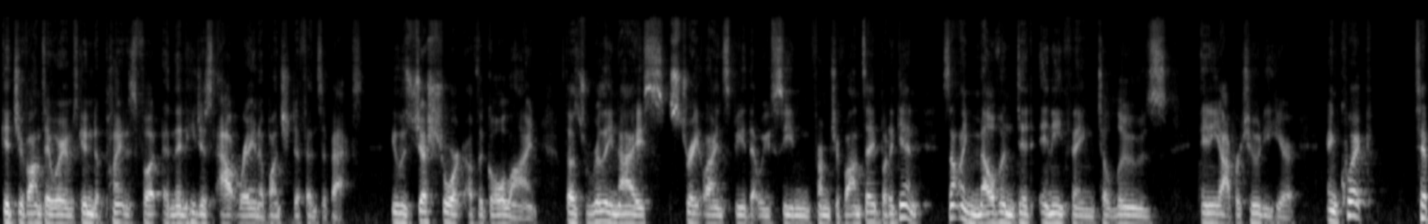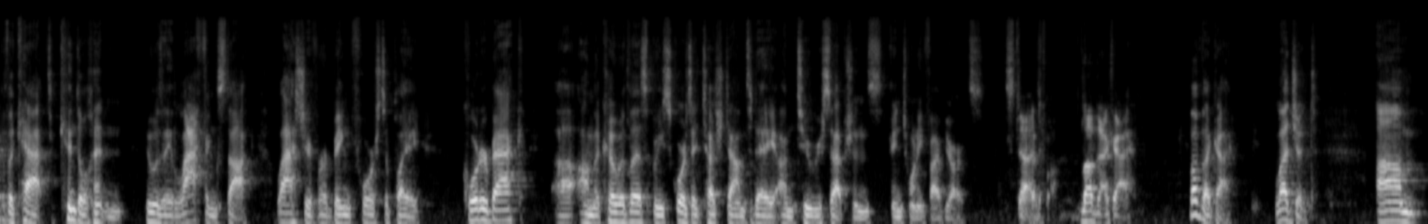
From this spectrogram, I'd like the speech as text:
get Javonte Williams, get him to plant his foot, and then he just outran a bunch of defensive backs. He was just short of the goal line. That's really nice straight line speed that we've seen from Javonte. But again, it's not like Melvin did anything to lose any opportunity here. And quick tip of the cat to Kendall Hinton, who was a laughing stock last year for being forced to play quarterback uh, on the COVID list, but he scores a touchdown today on two receptions in 25 yards. Stud. Well. Love that guy. Love that guy legend. Um,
